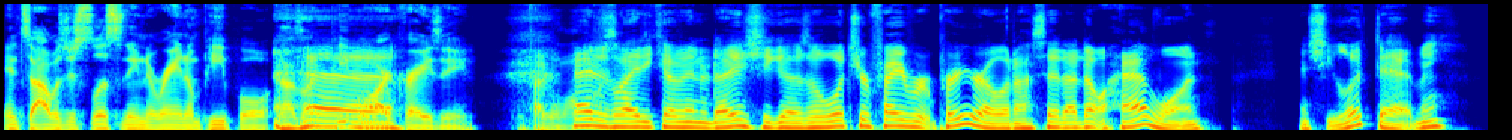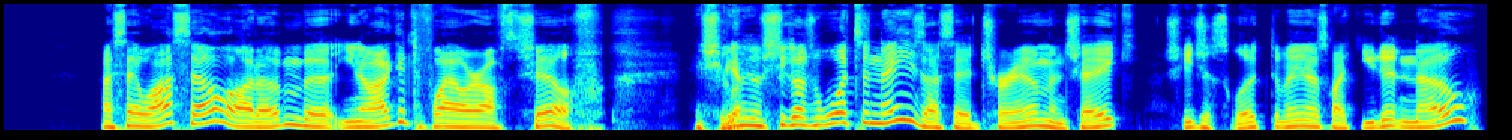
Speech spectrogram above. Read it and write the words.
And so I was just listening to random people. And I was like, people are crazy. I I had this lady come in today. She goes, "Well, what's your favorite pre roll?" And I said, "I don't have one." And she looked at me. I said, "Well, I sell a lot of them, but you know, I get the flower off the shelf." And she she goes, "What's in these?" I said, "Trim and shake." She just looked at me. I was like, "You didn't know?"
